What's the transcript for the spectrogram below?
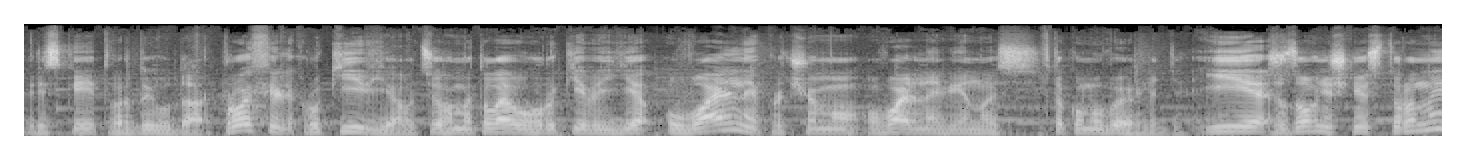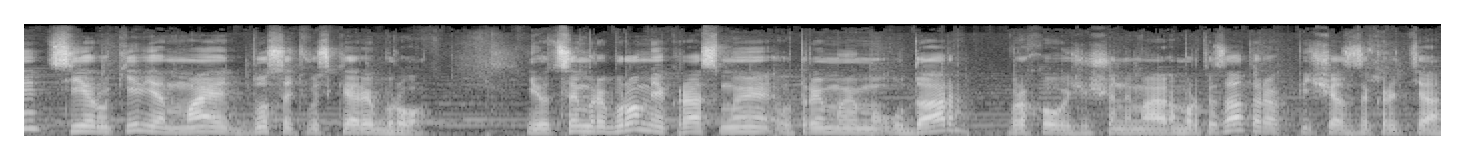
різкий твердий удар. Профіль руків'я оцього металевого руків'я є овальний, причому овальний він ось в такому вигляді. І з зовнішньої сторони ці руків'я мають досить вузьке ребро. І оцим ребром якраз ми отримуємо удар, враховуючи, що немає амортизатора під час закриття.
